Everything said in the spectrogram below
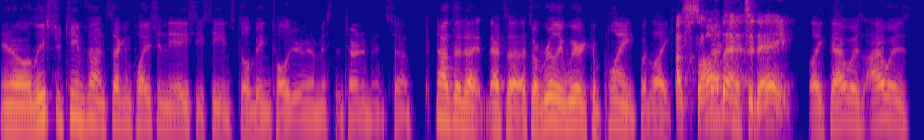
you know, at least your team's not in second place in the ACC and still being told you're going to miss the tournament. So, not that, that that's a that's a really weird complaint, but like I saw that just, today. Like that was I was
